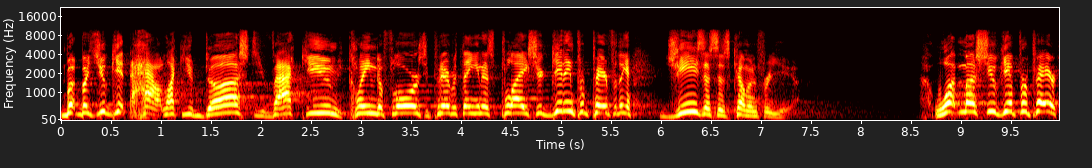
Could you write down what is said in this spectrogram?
But, but you get house, like you dust, you vacuum, you clean the floors, you put everything in its place. You're getting prepared for the Jesus is coming for you. What must you get prepared?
